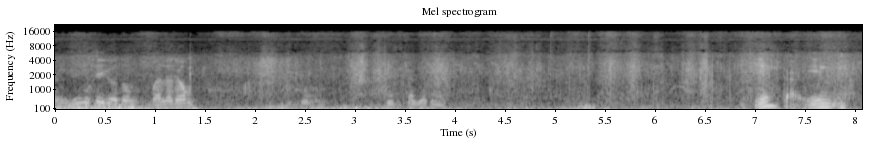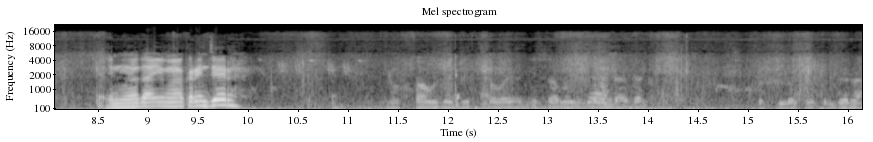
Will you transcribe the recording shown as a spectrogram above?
Hindi mo sigaw tong bala dong. Yan, kain. Kain muna tayo mga ka-ranger. Lutaw sa dito sa waya. Isa may nagdagandagan. Tapos lo pa pagbira.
